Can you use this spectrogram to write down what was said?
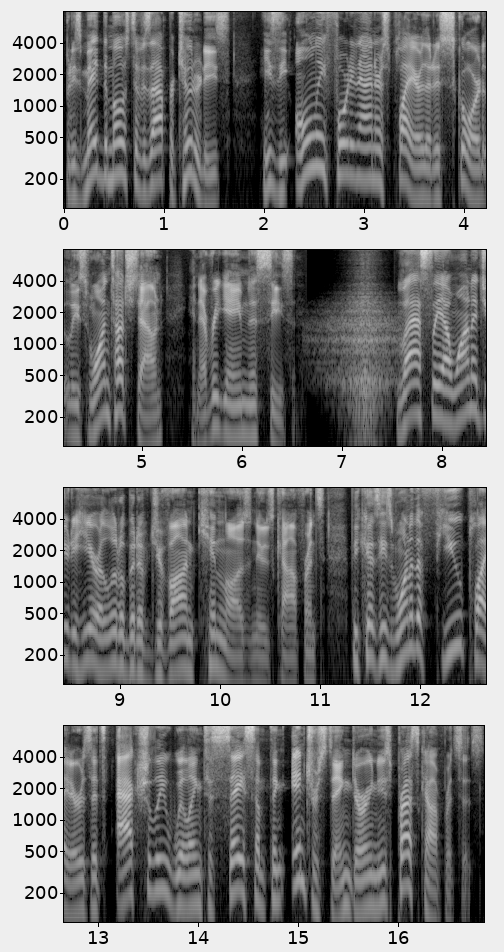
but he's made the most of his opportunities. He's the only 49ers player that has scored at least one touchdown in every game this season. Lastly, I wanted you to hear a little bit of Javon Kinlaw's news conference because he's one of the few players that's actually willing to say something interesting during these press conferences.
